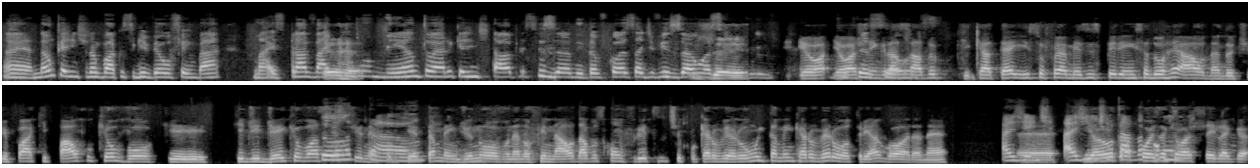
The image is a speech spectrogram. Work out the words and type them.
é, não que a gente não vá conseguir ver o Fembar, mas para vibe uhum. do momento era o que a gente estava precisando. Então ficou essa divisão assim. De, eu eu achei pessoas. engraçado que, que, até isso foi a mesma experiência do real, né? Do tipo, ah, que palco que eu vou, que, que DJ que eu vou assistir, né? Total. né? Porque também, de novo, né? No final dava os conflitos do tipo, quero ver um e também quero ver outro. E agora, né? A gente, é, a gente e a outra coisa com... que eu achei legal.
